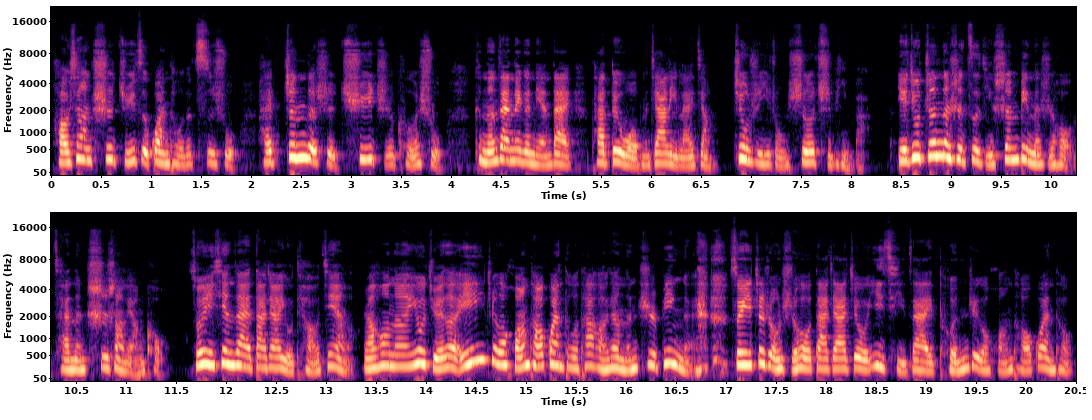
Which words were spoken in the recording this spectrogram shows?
好像吃橘子罐头的次数还真的是屈指可数。可能在那个年代，它对我们家里来讲就是一种奢侈品吧，也就真的是自己生病的时候才能吃上两口。所以现在大家有条件了，然后呢又觉得，诶，这个黄桃罐头它好像能治病，哎，所以这种时候大家就一起在囤这个黄桃罐头。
